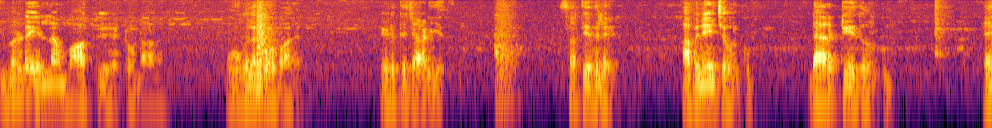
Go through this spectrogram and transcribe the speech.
ഇവരുടെ എല്ലാം വാക്ക് കേട്ടുകൊണ്ടാണ് ഗോകുലം ഗോപാലൻ എടുത്ത് ചാടിയത്. സത്യത്തിൽ അഭിനയിച്ചവർക്കും ഡയറക്റ്റ് ചെയ്തവർക്കും ഏ?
